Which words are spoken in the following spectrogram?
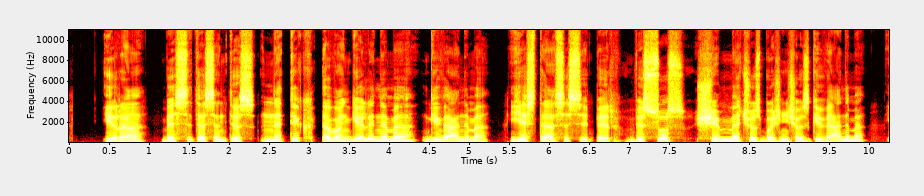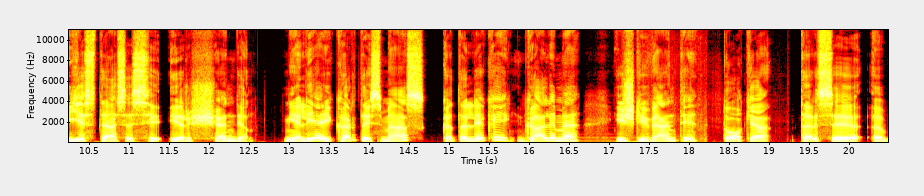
yra besitęsiantis ne tik evangelinėme gyvenime, jis tęsiasi per visus šimtmečius bažnyčios gyvenime, jis tęsiasi ir šiandien. Mėlyjeji, kartais mes, katalikai, galime išgyventi tokią tarsi e,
